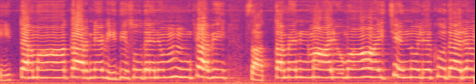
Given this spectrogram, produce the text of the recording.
ഇത്തമാ കർണ വിധിസുതനും കവി സത്തമന്മാരുമായി ചെന്നു ലഘുതരം.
